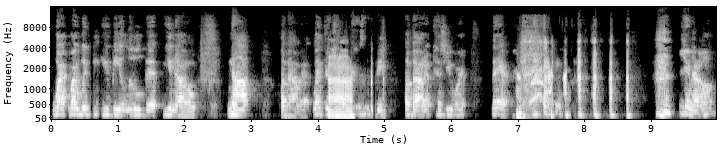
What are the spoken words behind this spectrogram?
why why wouldn't you be a little bit, you know, not about it? Like there's uh-huh. no reason to be about it because you weren't there. you know?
